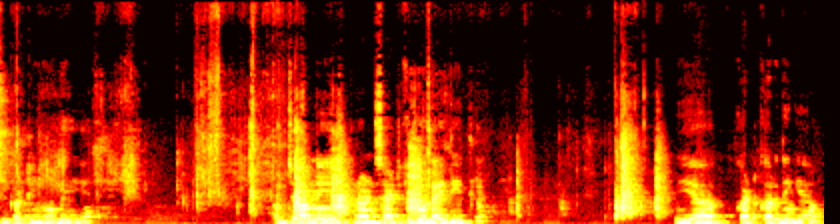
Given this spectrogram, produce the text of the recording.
की कटिंग हो गई है। अब जो हमने फ्रंट साइड की गोलाई दी थी यह कट कर देंगे हम।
